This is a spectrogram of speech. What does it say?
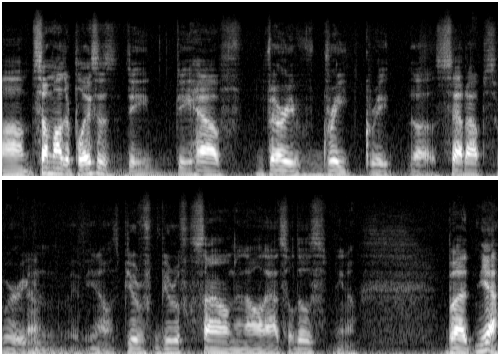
um, some other places they they have very great great uh, setups where you Yeah. can, you know, it's beautiful beautiful sound and all that. So those, you know, but yeah,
